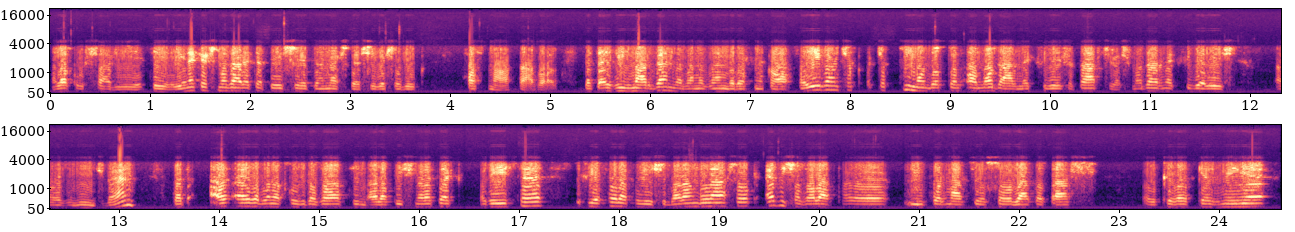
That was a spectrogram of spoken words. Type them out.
a lakossági téli énekes madáretetését, a mesterséges adók használatával. Tehát ez így már benne van az embereknek a fejében, csak, csak kimondottan a madár megfigyelés, a távcsöves madár megfigyelés az nincs benne. Tehát erre vonatkozik az alcím alapismeretek része, és a települési barangolások, ez is az alap információs szolgáltatás következménye,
